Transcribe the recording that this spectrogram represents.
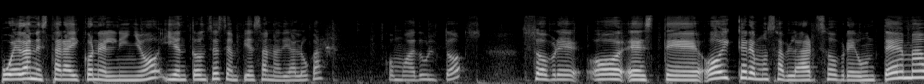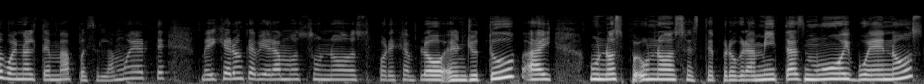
puedan estar ahí con el niño y entonces empiezan a dialogar como adultos sobre oh, este hoy queremos hablar sobre un tema. Bueno el tema pues es la muerte. Me dijeron que viéramos unos por ejemplo en YouTube hay unos unos este programitas muy buenos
